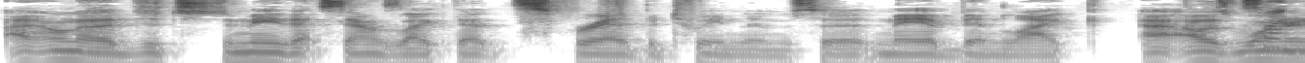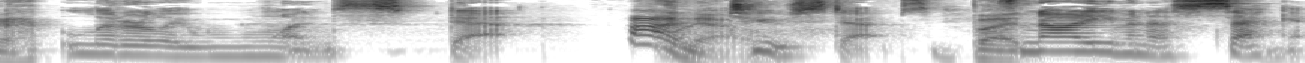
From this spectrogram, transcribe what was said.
I don't know, just to me, that sounds like that spread between them. So it may have been like, I, I was It's wondering, like literally one step. I know. two steps. But- it's not even a second.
